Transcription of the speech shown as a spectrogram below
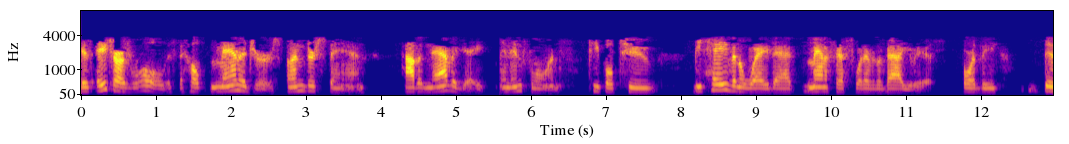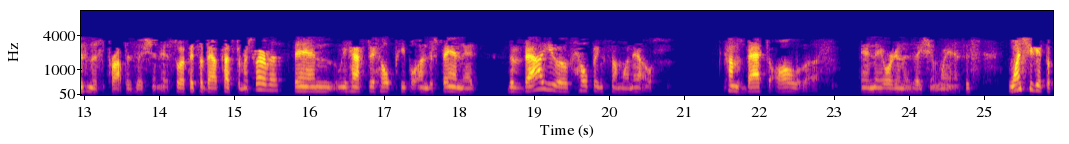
Is HR's role is to help managers understand how to navigate and influence people to behave in a way that manifests whatever the value is or the business proposition is. So if it's about customer service, then we have to help people understand that the value of helping someone else comes back to all of us and the organization wins. It's, once you get the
